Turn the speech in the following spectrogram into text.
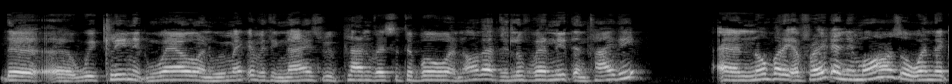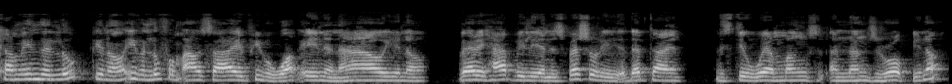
the, uh, we clean it well and we make everything nice. We plant vegetable and all that. It look very neat and tidy. And nobody afraid anymore. So when they come in, they look, you know, even look from outside. People walk in and out, you know, very happily. And especially at that time, they still wear monks and nuns robe, you know.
